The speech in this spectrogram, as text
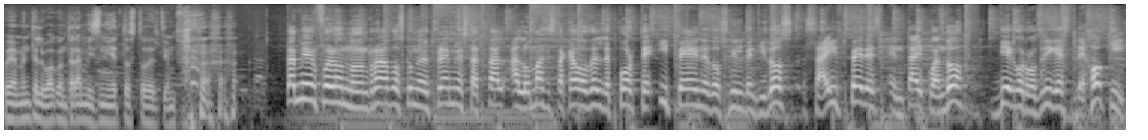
obviamente le voy a contar a mis nietos todo el tiempo. También fueron honrados con el premio estatal a lo más destacado del deporte IPN 2022, Said Pérez en Taekwondo, Diego Rodríguez de hockey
